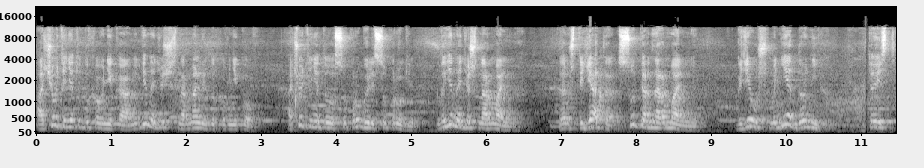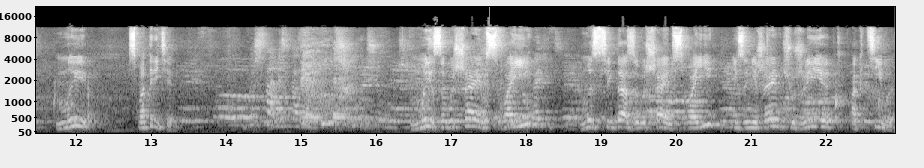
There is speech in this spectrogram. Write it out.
А что у тебя нету духовника? Ну, где найдешь сейчас нормальных духовников? А что у тебя нету супруга или супруги? Ну, где найдешь нормальных? Потому что я-то супер нормальный. Где уж мне до них? То есть мы, смотрите, Вы же сами сказали, лучше, лучше, лучше. мы завышаем свои, мы всегда завышаем свои и занижаем чужие активы.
